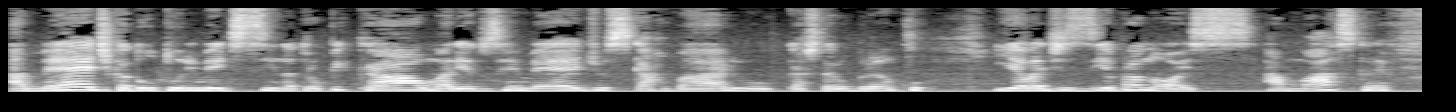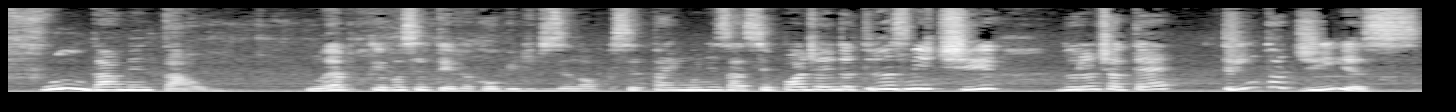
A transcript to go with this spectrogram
a médica, doutora em medicina tropical, Maria dos Remédios, Carvalho, Castelo Branco, e ela dizia para nós: a máscara é fundamental. Não é porque você teve a Covid-19 que você está imunizado. Você pode ainda transmitir durante até 30 dias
